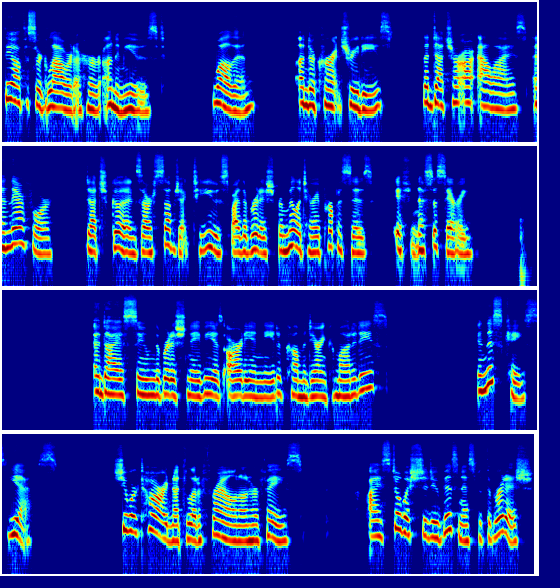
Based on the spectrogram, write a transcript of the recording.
The officer glowered at her, unamused. Well, then, under current treaties, the Dutch are our allies, and therefore Dutch goods are subject to use by the British for military purposes, if necessary. And I assume the British Navy is already in need of commandeering commodities? In this case, yes. She worked hard not to let a frown on her face. I still wish to do business with the British,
